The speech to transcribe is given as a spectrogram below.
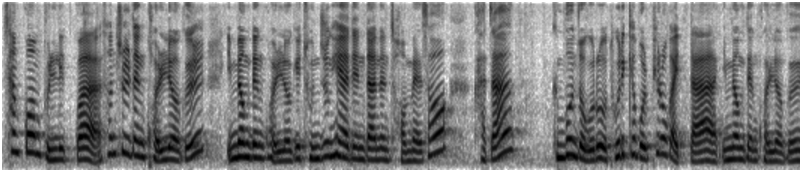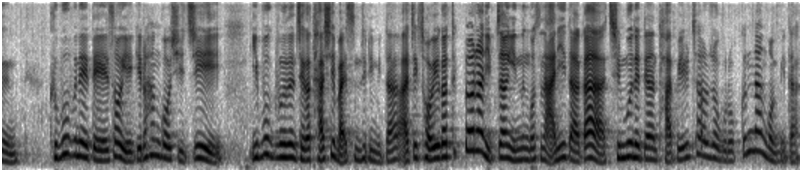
상권 분립과 선출된 권력을 임명된 권력이 존중해야 된다는 점에서 가장 근본적으로 돌이켜 볼 필요가 있다. 임명된 권력은 그 부분에 대해서 얘기를 한 것이지 이 부분은 제가 다시 말씀드립니다. 아직 저희가 특별한 입장이 있는 것은 아니다가 질문에 대한 답이 일차적으로 끝난 겁니다.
